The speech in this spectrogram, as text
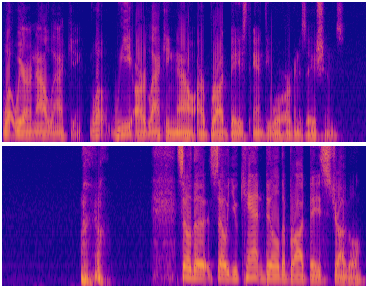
what we are now lacking, what we are lacking now are broad based anti war organizations. so the so you can't build a broad-based struggle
